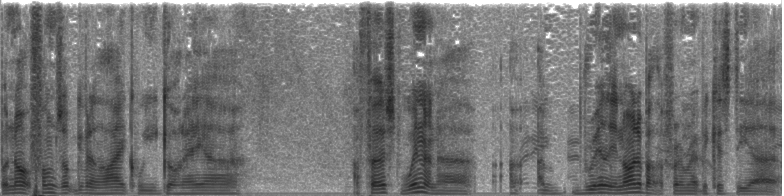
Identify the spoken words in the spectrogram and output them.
But no, thumbs up, give it a like. We got a uh, our first win, and uh, I, I'm really annoyed about the frame rate because the uh,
